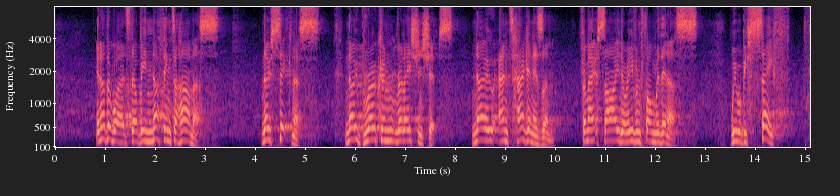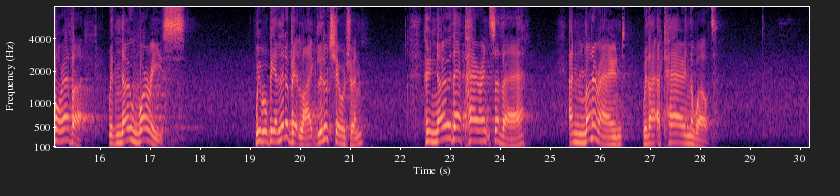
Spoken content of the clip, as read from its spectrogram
In other words, there'll be nothing to harm us no sickness, no broken relationships, no antagonism from outside or even from within us. We will be safe forever with no worries. We will be a little bit like little children who know their parents are there and run around without a care in the world.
